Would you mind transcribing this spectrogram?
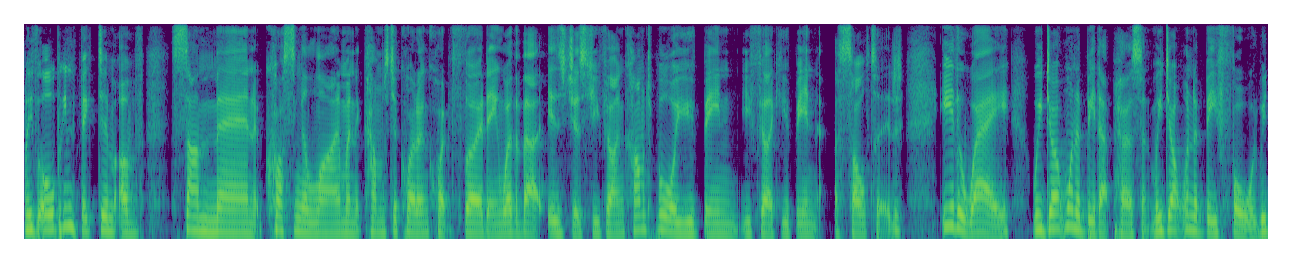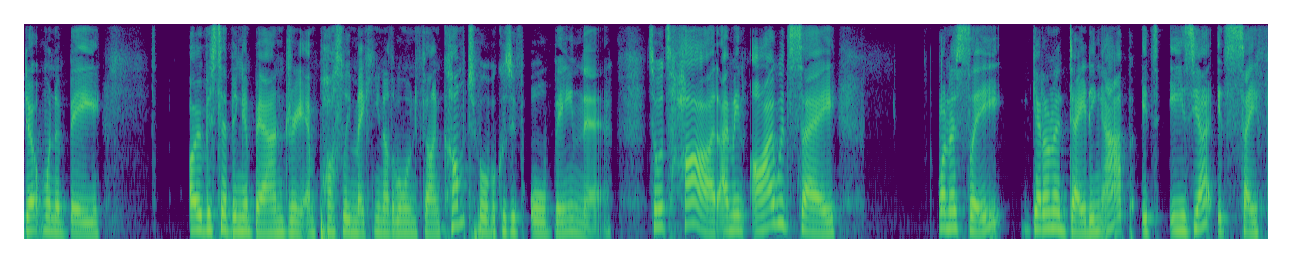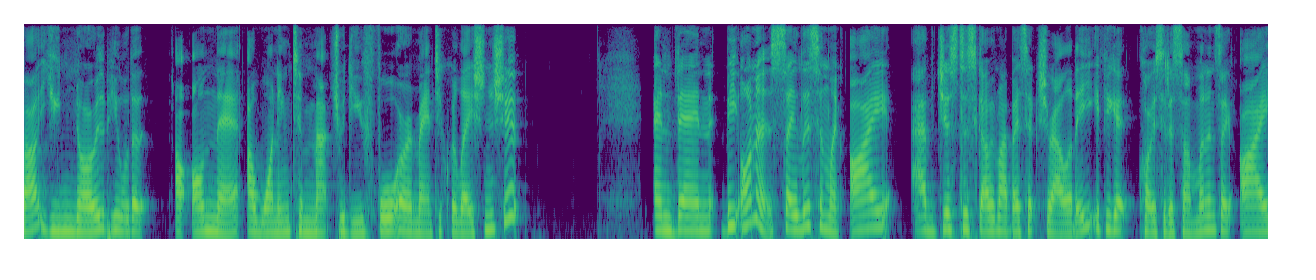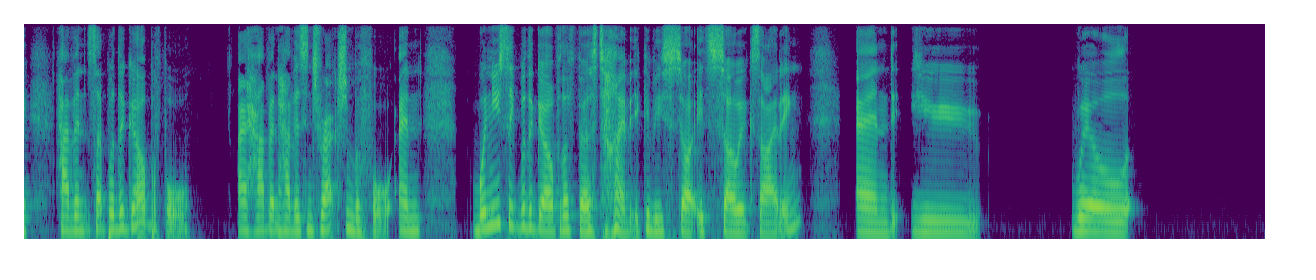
we've all been victim of some man crossing a line when it comes to quote unquote flirting, whether that is just you feel uncomfortable or you've been, you feel like you've been assaulted. Either way, we don't want to be that person. We don't want to be forward. We don't want to be overstepping a boundary and possibly making another woman feel uncomfortable because we've all been there. So it's hard. I mean, I would say, honestly, get on a dating app. It's easier, it's safer. You know the people that are on there are wanting to match with you for a romantic relationship. And then be honest. Say, listen, like I have just discovered my bisexuality. If you get closer to someone and say, I haven't slept with a girl before. I haven't had this interaction before. And when you sleep with a girl for the first time, it can be so it's so exciting. And you will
